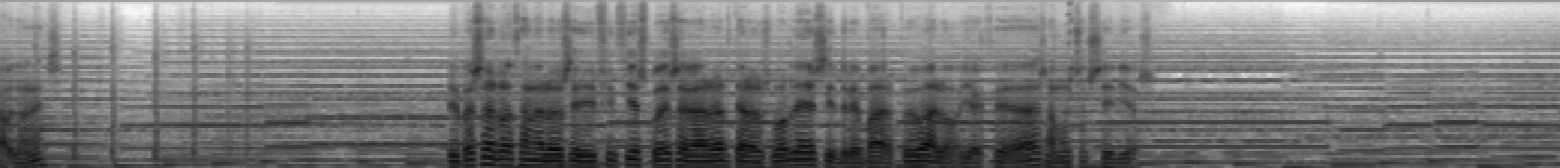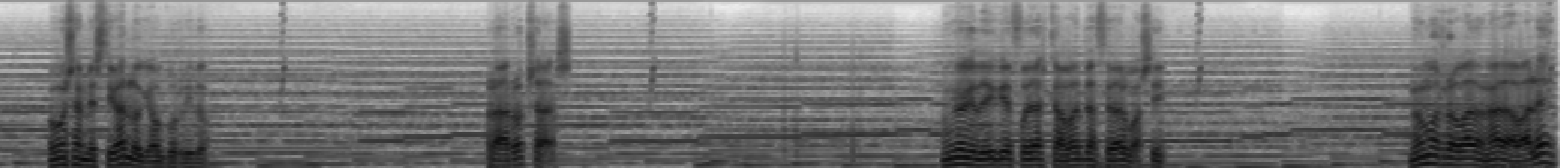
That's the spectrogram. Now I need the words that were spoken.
cabrones. Si pasas rozando los edificios, puedes agarrarte a los bordes y trepar. Pruébalo y accederás a muchos sitios. Vamos a investigar lo que ha ocurrido. Hola, Roxas. Nunca creí que fueras capaz de hacer algo así. No hemos robado nada, ¿vale?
